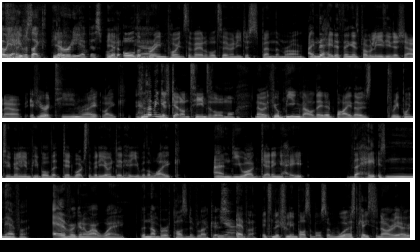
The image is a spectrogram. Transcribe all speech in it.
oh yeah he was like He had- 30 at this point. He had all the Yeah. brain points available to him and he just spent them wrong. I think the hater thing is probably easy to shout out. If you're a teen, right? Like, let me just get on teens a little more. No, if you're being validated by those 3.2 million people that did watch the video and did hit you with a like, and you are getting hate, the hate is never, ever going to outweigh the number of positive lurkers. Yeah. Ever. It's literally impossible. So, worst case scenario,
